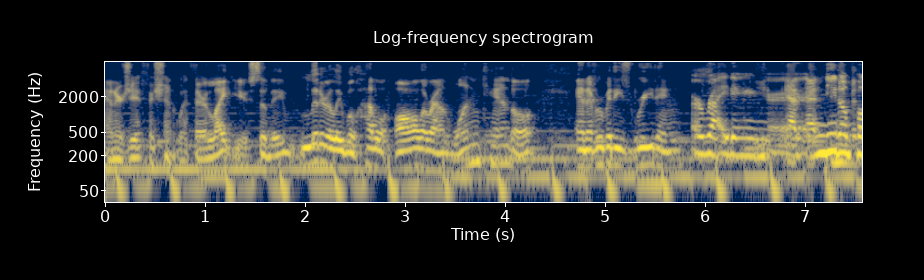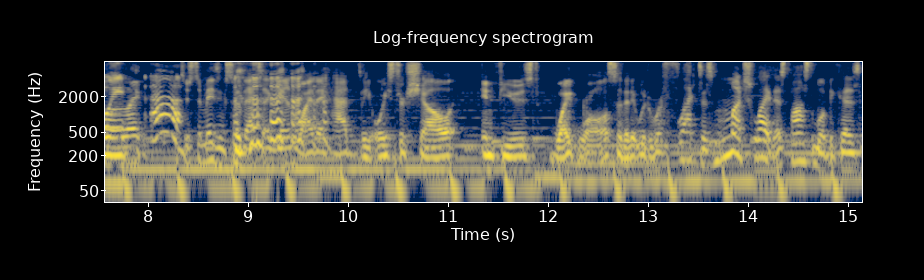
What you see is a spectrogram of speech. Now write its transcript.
energy efficient with their light use. So they literally will huddle all around one candle and everybody's reading or writing or at, at needlepoint. Ah. Just amazing. So that's again why they had the oyster shell infused white walls so that it would reflect as much light as possible because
